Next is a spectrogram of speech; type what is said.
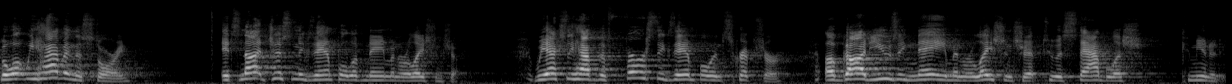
But what we have in this story, it's not just an example of name and relationship. We actually have the first example in Scripture of God using name and relationship to establish community.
